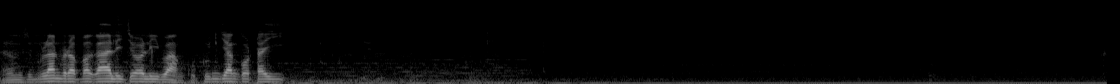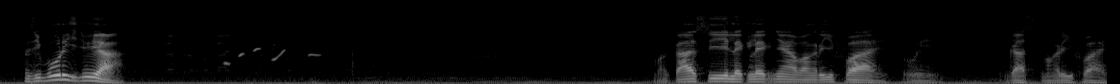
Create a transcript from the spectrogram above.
Dalam sebulan berapa kali coli bang? Kutunjang kotai. Masih buri cuy ya? Makasih leg-legnya Bang Rifai. Wih. Gas Bang Rifai.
